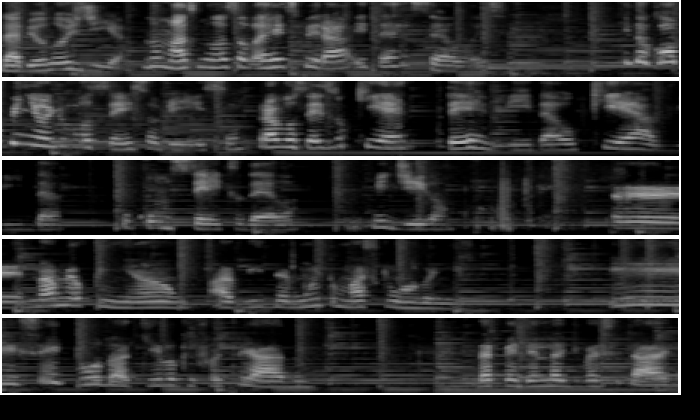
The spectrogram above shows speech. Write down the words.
Da biologia. No máximo, ela só vai respirar e ter células. Então, qual a opinião de vocês sobre isso? Para vocês, o que é ter vida? O que é a vida? O conceito dela? Me digam. É, na minha opinião, a vida é muito mais que um organismo. E sem tudo aquilo que foi criado, dependendo da diversidade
